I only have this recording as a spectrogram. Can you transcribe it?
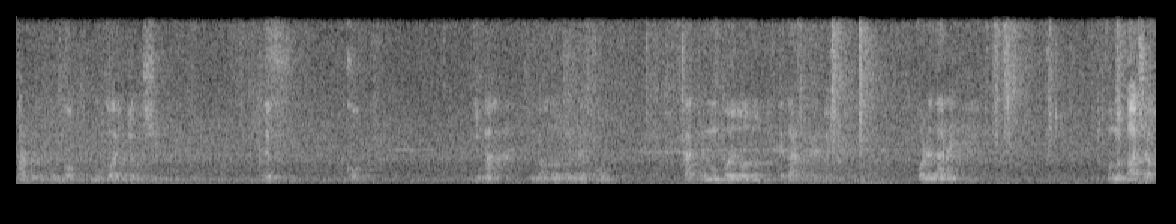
彼女向こう向こうへ行ってほしいで今今ここでこう使って向こうへどうぞって手からこうやりました。けどこれがねこの場所こ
